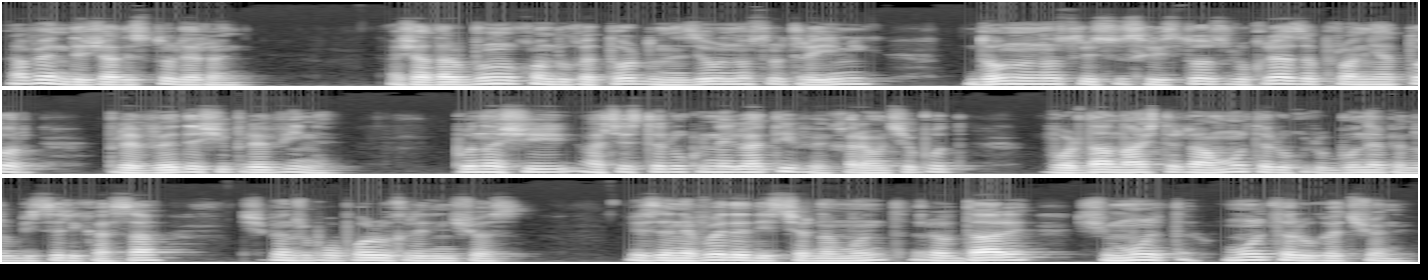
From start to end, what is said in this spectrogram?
Avem deja destule răni. Așadar, bunul conducător, Dumnezeul nostru trăimic, Domnul nostru Isus Hristos lucrează proniator, prevede și previne. Până și aceste lucruri negative care au început vor da naștere la multe lucruri bune pentru biserica sa și pentru poporul credincios. Este nevoie de discernământ, răbdare și multă, multă rugăciune.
